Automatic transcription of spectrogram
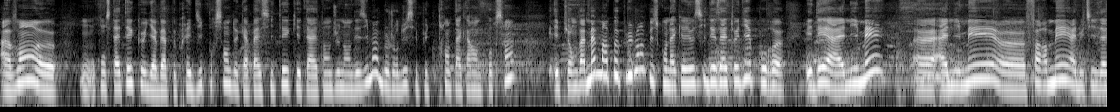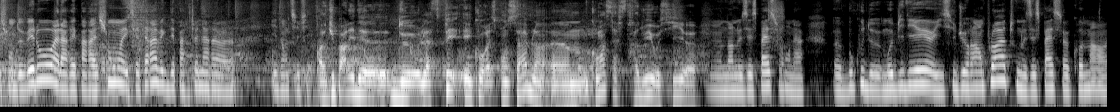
Avant, euh, on constatait qu'il y avait à peu près 10% de capacité qui était attendue dans des immeubles. Aujourd'hui, c'est plus de 30 à 40%. Et puis on va même un peu plus loin puisqu'on accueille aussi des ateliers pour euh, aider à animer, animer, former à l'utilisation de vélos, à la réparation, etc. avec des partenaires Alors, tu parlais de, l'aspect éco-responsable. Euh, comment ça se traduit aussi euh Dans nos espaces, on a euh, beaucoup de mobilier issu du réemploi. Tous nos espaces communs,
